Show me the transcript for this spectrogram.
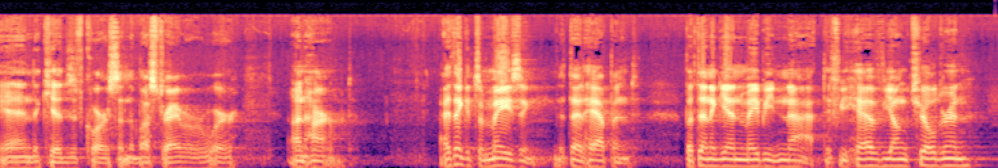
And the kids, of course, and the bus driver were unharmed. I think it's amazing that that happened. But then again, maybe not. If you have young children,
